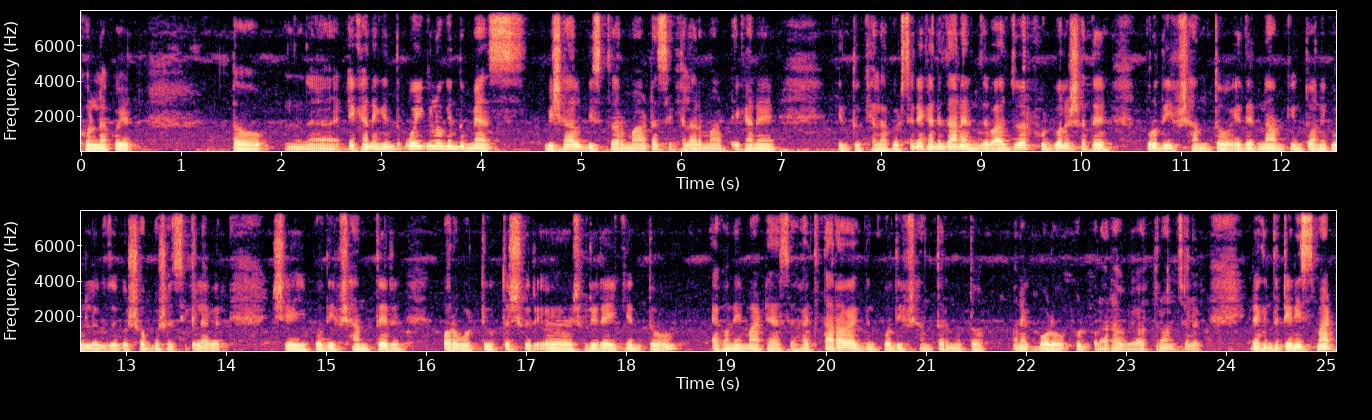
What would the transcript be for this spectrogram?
খুলনা কুয়েট তো এখানে কিন্তু ওইগুলো কিন্তু ম্যাচ বিশাল বিস্তর মাঠ আছে, খেলার মাঠ। এখানে কিন্তু খেলা করছেন। এখানে জানেন যে বাজুয়ার ফুটবলের সাথে প্রদীপ শান্ত এদের নাম কিন্তু অনেক উল্লেখযোগ্য সব্যসাচী ক্লাবের। সেই প্রদীপ শান্তের পরবর্তী উত্তরসূরি আহ, সুরিরাই কিন্তু এখন এই মাঠে আছে। হয়তো তারাও একদিন প্রদীপ শান্তর মতো অনেক বড় ফুটবলার হবে অত্র অঞ্চলের। এটা কিন্তু টেনিস মাঠ।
